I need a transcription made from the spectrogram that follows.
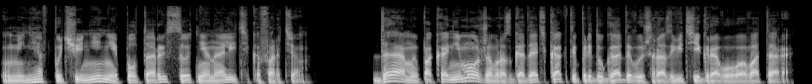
«У меня в подчинении полторы сотни аналитиков, Артем. Да, мы пока не можем разгадать, как ты предугадываешь развитие игрового аватара,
